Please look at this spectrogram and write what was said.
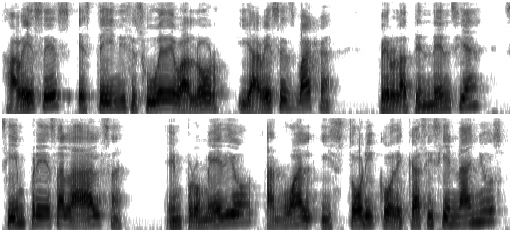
A veces este índice sube de valor y a veces baja, pero la tendencia siempre es a la alza. En promedio anual histórico de casi 100 años,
